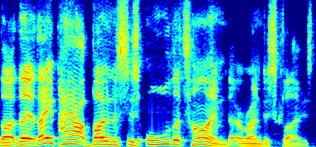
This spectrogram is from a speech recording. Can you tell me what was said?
Like they, they pay out bonuses all the time that are undisclosed.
